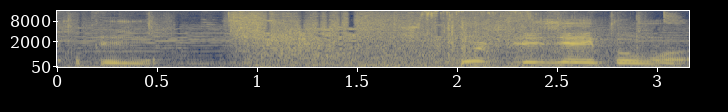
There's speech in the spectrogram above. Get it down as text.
Trop plaisir. Tout le plaisir est pour moi.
